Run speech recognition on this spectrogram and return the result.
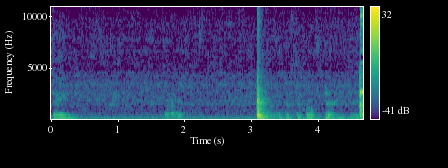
Dang. I guess they're both dirty too.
